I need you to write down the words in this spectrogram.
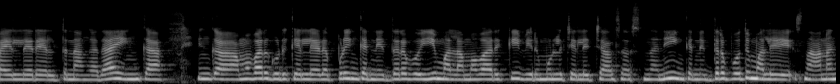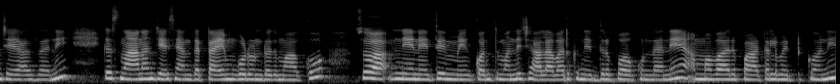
బయలుదేరి వెళ్తున్నాం కదా. ఇంకా ఇంకా అమ్మవారి గుడికి వెళ్ళేటప్పుడు ఇంకా నిద్రపోయి మళ్ళీ అమ్మవారికి విరుముళ్ళు చెల్లించాల్సి వస్తుందని ఇంకా నిద్రపోతే మళ్ళీ స్నానం చేయాల్సని ఇంకా స్నానం చేసే అంత టైం కూడా ఉండదు మాకు. సో నేనైతే మేము కొంతమంది చాలా వరకు నిద్రపోకుండానే అమ్మవారి పాటలు పెట్టుకొని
